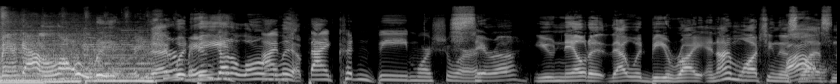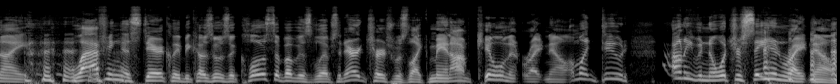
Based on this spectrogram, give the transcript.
Man, got a long way. Are you That sure would man be- got a long I'm, lip? I couldn't be more sure. Sarah, you nailed it. That would be right. And I'm watching this Wow. last night, laughing hysterically because it was a close up of his lips. And Eric Church was like, Man, I'm killing it right now. I'm like, Dude, I don't even know what you're saying right now.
